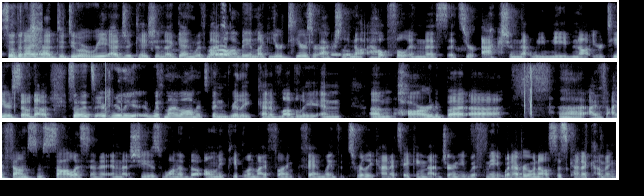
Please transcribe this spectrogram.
so then I had to do a re education again with my mom, being like, Your tears are actually not helpful in this. It's your action that we need, not your tears. So that, so it's it really, with my mom, it's been really kind of lovely and um, hard, but uh, uh, I've, I've found some solace in it, and that she is one of the only people in my fam- family that's really kind of taking that journey with me when everyone else is kind of coming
